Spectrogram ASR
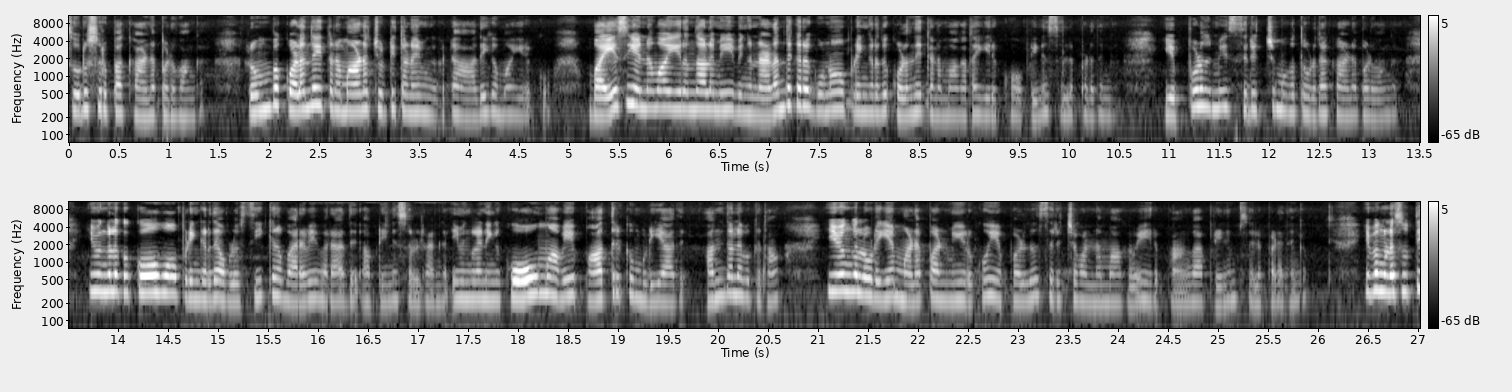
சுறுசுறுப்பாக காணப்படுவாங்க. ரொம்ப குழந்தைத்தனமான சுட்டித்தனம் இவங்கக்கிட்ட அதிகமாக இருக்கும். வயசு என்னவாக இருந்தாலுமே இவங்க நடந்துக்கிற குணம் அப்படிங்கிறது குழந்தைத்தனமாக தான் இருக்கும் அப்படின்னு சொல்லப்படுதுங்க. எப்பொழுதுமே சிரிச்சு முகத்தோடு தான் காணப்படுவாங்க. இவங்களுக்கு கோவம் அப்படிங்கிறது அவ்வளோ சீக்கிரம் வரவே வராது அப்படின்னு சொல்கிறாங்க இவங்களை நீங்கள் கோவமாகவே பார்த்துருக்க முடியாது. அந்தளவுக்கு தான் இவங்களுடைய மனப்பான்மையும் இருக்கும். எப்பொழுதும் சிரித்த வண்ணமாகவே இருப்பாங்க அப்படின்னு சொல்லப்படுதுங்க. இவங்களை சுற்றி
